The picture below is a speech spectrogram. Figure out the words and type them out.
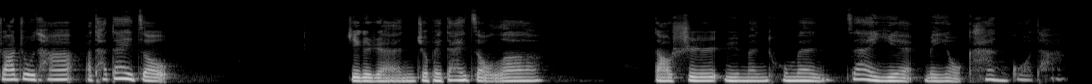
抓住他，把他带走。这个人就被带走了。导师与门徒们再也没有看过他。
